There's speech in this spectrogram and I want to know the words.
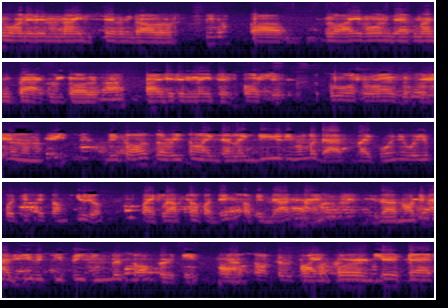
$297. Uh, so I want that money back because I didn't make this purchase. Who authorized the purchase? no, no. no. Because the reason like that, like, do you remember that, like, whenever you purchase a computer, like laptop or desktop, in that time, the Norton has give it you free in the software, okay? That software I purchased that.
